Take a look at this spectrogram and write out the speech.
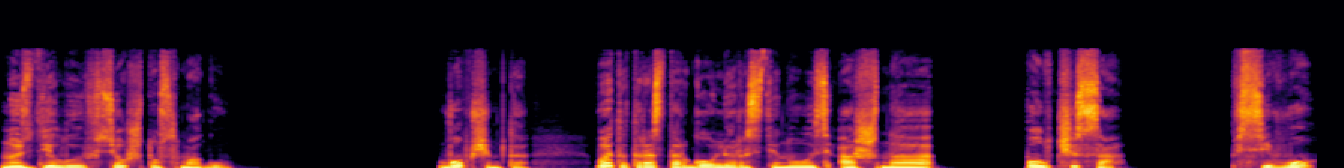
но сделаю все, что смогу. В общем-то, в этот раз торговля растянулась аж на полчаса. Всего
